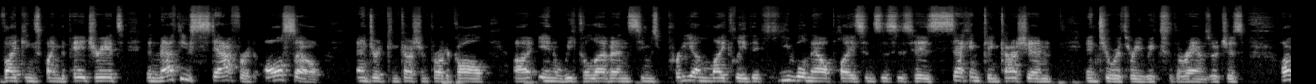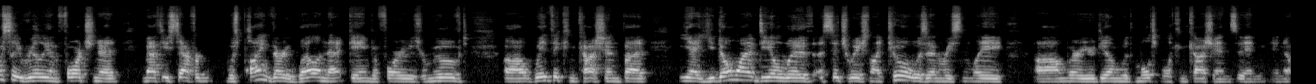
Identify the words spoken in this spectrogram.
Vikings playing the Patriots. Then Matthew Stafford also entered concussion protocol uh, in week 11. Seems pretty unlikely that he will now play since this is his second concussion in two or three weeks for the Rams, which is obviously really unfortunate. Matthew Stafford was playing very well in that game before he was removed uh, with the concussion. But yeah, you don't want to deal with a situation like Tua was in recently, um, where you're dealing with multiple concussions in, in a,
